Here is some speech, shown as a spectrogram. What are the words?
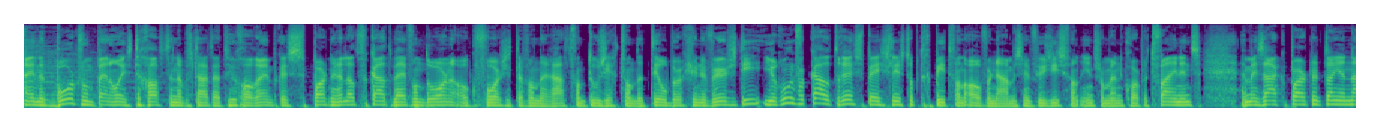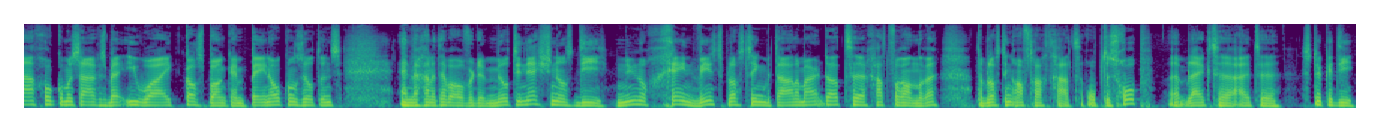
En het boardroom panel is te gast en dat bestaat uit Hugo Reumkes, partner en advocaat bij Van Doornen, ook voorzitter van de Raad van Toezicht van de Tilburg University. Jeroen Verkouteren, specialist op het gebied van overnames en fusies van Instrument Corporate Finance. En mijn zakenpartner Tanja Nagel, commissaris bij EY, Kasbank en P&O Consultants. En we gaan het hebben over de multinationals die nu nog geen winstbelasting betalen, maar dat uh, gaat veranderen. De belastingafdracht gaat op de schop, uh, blijkt uh, uit de stukken die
